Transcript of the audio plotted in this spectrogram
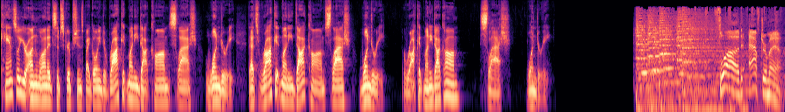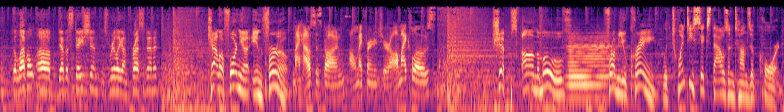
Cancel your unwanted subscriptions by going to rocketmoney.com slash Wondery. That's rocketmoney.com slash Wondery. rocketmoney.com slash Wondery. Flood aftermath. The level of devastation is really unprecedented. California inferno. My house is gone, all my furniture, all my clothes. Ships on the move from Ukraine. with 26,000 tons of corn.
